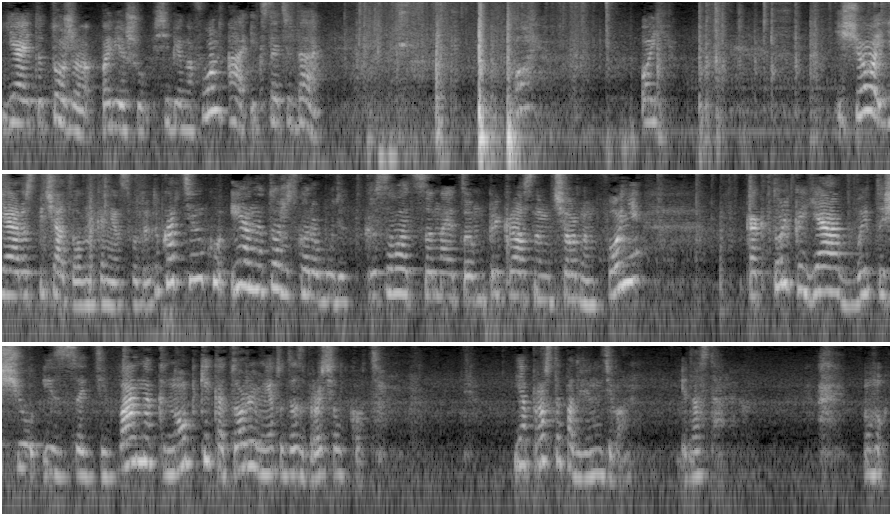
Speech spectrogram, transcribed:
Я это тоже повешу себе на фон. А, и, кстати, да, Ой. Ой. Еще я распечатала наконец вот эту картинку, и она тоже скоро будет красоваться на этом прекрасном черном фоне, как только я вытащу из дивана кнопки, которые мне туда сбросил кот. Я просто подвину диван и достану их. Вот.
